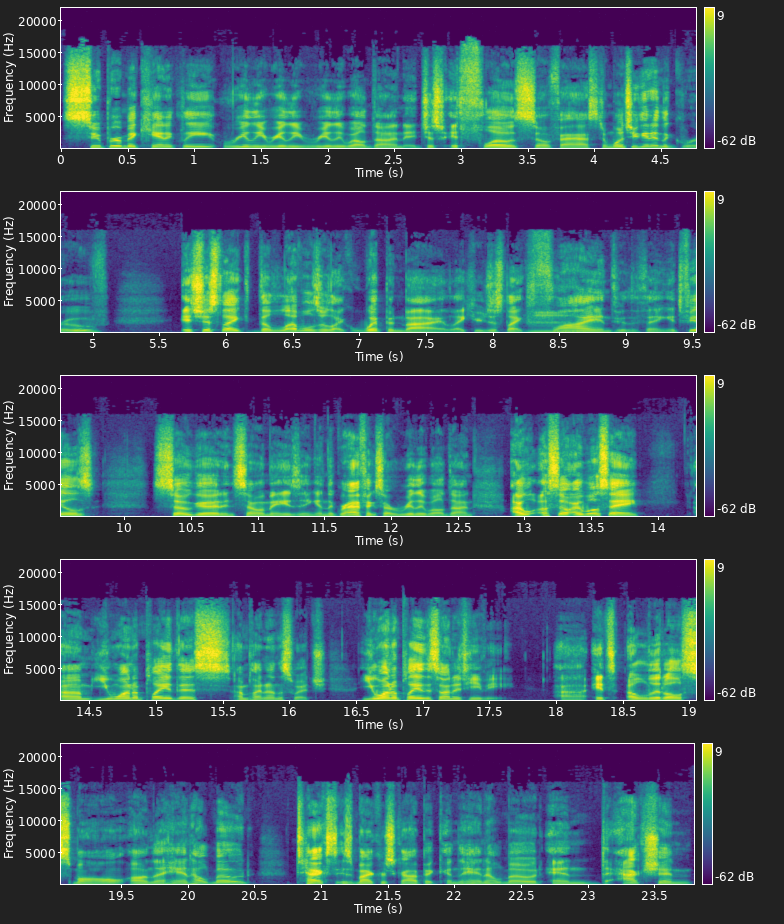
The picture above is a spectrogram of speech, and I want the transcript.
super mechanically really really really well done. It just it flows so fast and once you get in the groove it's just like the levels are like whipping by like you're just like flying through the thing. It feels so good and so amazing and the graphics are really well done. I so i will say um, you want to play this i'm playing on the switch. You want to play this on a tv uh, it's a little small on the handheld mode text is microscopic in the handheld mode and the action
